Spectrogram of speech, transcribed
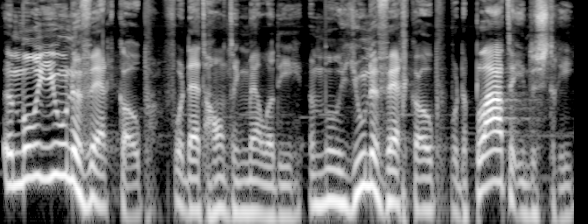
Een miljoenenverkoop voor That Haunting Melody. Een miljoenenverkoop voor de platenindustrie.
